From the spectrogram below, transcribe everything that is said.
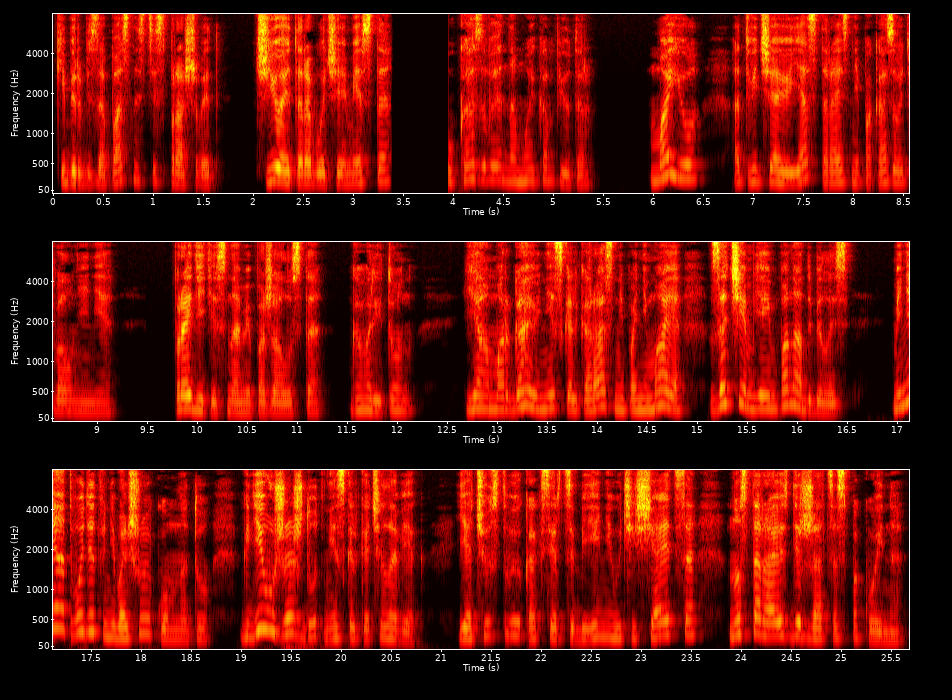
кибербезопасности спрашивает «Чье это рабочее место?» указывая на мой компьютер. «Мое», Отвечаю я, стараясь не показывать волнения. «Пройдите с нами, пожалуйста», — говорит он. Я моргаю несколько раз, не понимая, зачем я им понадобилась. Меня отводят в небольшую комнату, где уже ждут несколько человек. Я чувствую, как сердцебиение учащается, но стараюсь держаться спокойно.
